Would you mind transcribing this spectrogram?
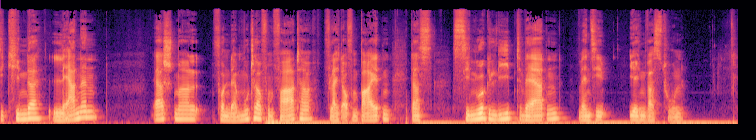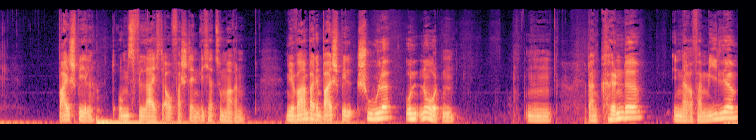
die Kinder lernen erstmal von der Mutter, vom Vater, vielleicht auch von beiden, dass sie nur geliebt werden, wenn sie irgendwas tun. Beispiel, um es vielleicht auch verständlicher zu machen. Wir waren bei dem Beispiel Schule und Noten. Dann könnte in einer Familie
